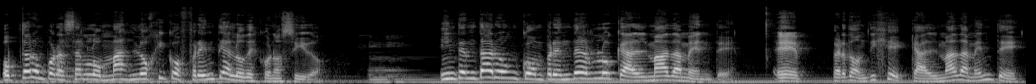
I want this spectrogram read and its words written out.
optaron por hacerlo más lógico frente a lo desconocido. Intentaron comprenderlo calmadamente. Eh, perdón, dije calmadamente.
